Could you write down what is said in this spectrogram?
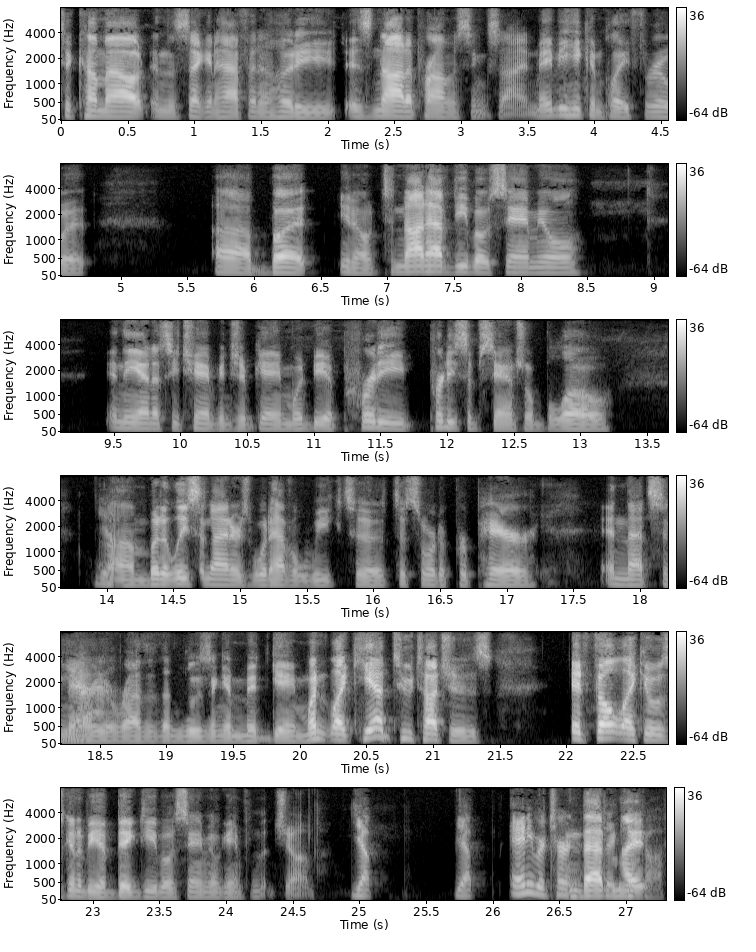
to come out in the second half in a hoodie, is not a promising sign. Maybe he can play through it, uh, but you know, to not have Deebo Samuel in the NFC Championship game would be a pretty pretty substantial blow. Yeah. Um, but at least the Niners would have a week to to sort of prepare in that scenario yeah. rather than losing him mid game. When like he had two touches, it felt like it was going to be a big Deebo Samuel game from the jump. Yep, yep. And he returned and that might, kickoff.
